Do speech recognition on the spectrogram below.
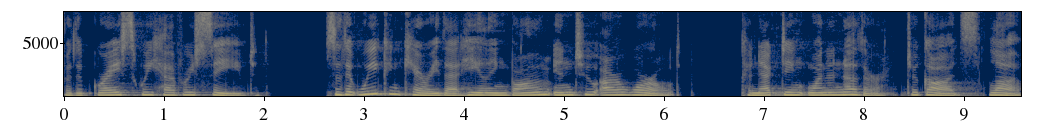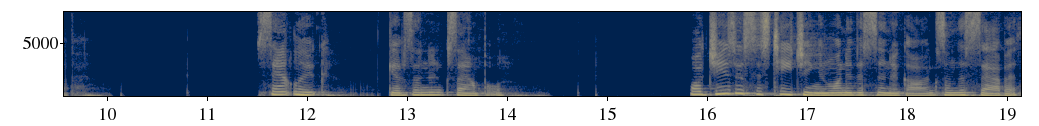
for the grace we have received, so that we can carry that healing balm into our world, connecting one another to God's love. St. Luke gives an example. While Jesus is teaching in one of the synagogues on the Sabbath,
